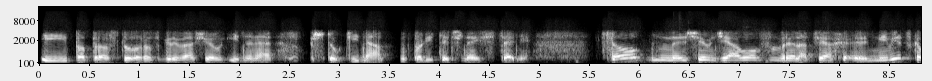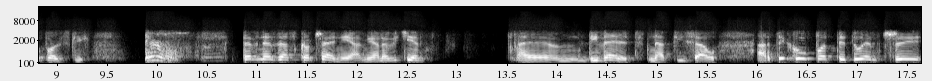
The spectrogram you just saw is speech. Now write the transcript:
i po prostu rozgrywa się inne sztuki na politycznej scenie. Co się działo w relacjach e, niemiecko-polskich? Pewne zaskoczenie, a mianowicie Die Welt napisał artykuł pod tytułem Czy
